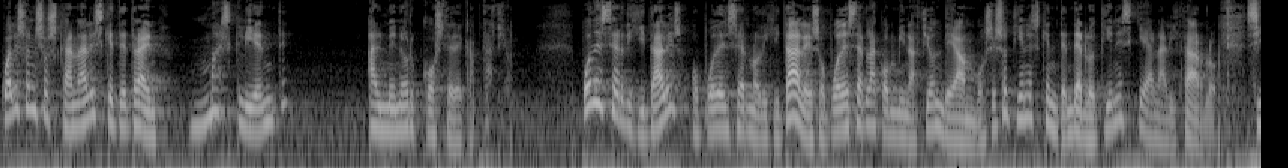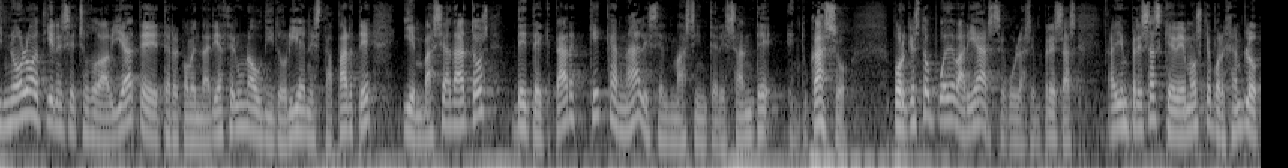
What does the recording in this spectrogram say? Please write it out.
¿Cuáles son esos canales que te traen más cliente al menor coste de captación? Pueden ser digitales o pueden ser no digitales o puede ser la combinación de ambos. Eso tienes que entenderlo, tienes que analizarlo. Si no lo tienes hecho todavía, te, te, recomendaría hacer una auditoría en esta parte y en base a datos detectar qué canal es el más interesante en tu caso. Porque esto puede variar según las empresas. Hay empresas que vemos que, por ejemplo,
